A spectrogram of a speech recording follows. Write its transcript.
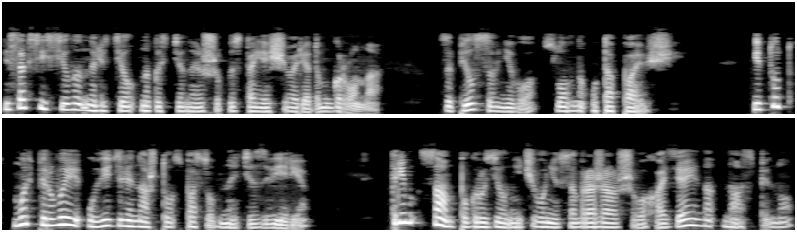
и со всей силы налетел на костяные шипы стоящего рядом грона. Запился в него, словно утопающий. И тут мы впервые увидели, на что способны эти звери. Трим сам погрузил ничего не соображавшего хозяина на спину.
